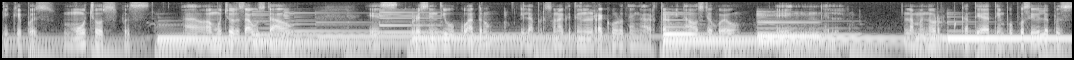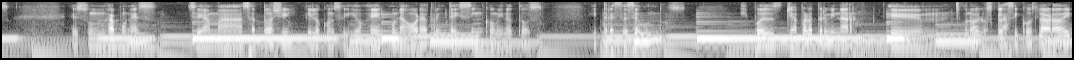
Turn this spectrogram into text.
y que pues muchos, pues a muchos les ha gustado es Resident Evil 4 y la persona que tiene el récord en haber terminado este juego en la menor cantidad de tiempo posible, pues es un japonés, se llama Satoshi y lo consiguió en una hora 35 minutos y 13 segundos. Y pues ya para terminar, em, uno de los clásicos, la verdad hay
